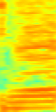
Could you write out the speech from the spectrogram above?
Bo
